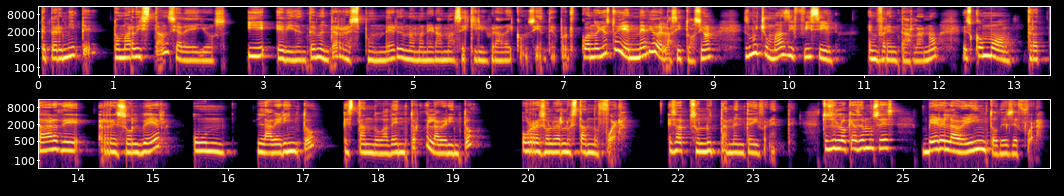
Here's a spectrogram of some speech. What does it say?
te permite tomar distancia de ellos y evidentemente responder de una manera más equilibrada y consciente. Porque cuando yo estoy en medio de la situación, es mucho más difícil enfrentarla, ¿no? Es como tratar de resolver un laberinto estando adentro del laberinto o resolverlo estando fuera. Es absolutamente diferente. Entonces lo que hacemos es ver el laberinto desde fuera.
